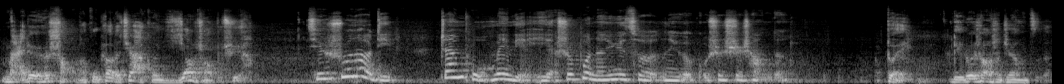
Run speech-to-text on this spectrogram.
买的人少了，股票的价格一样上不去啊。其实说到底，占卜魅力也是不能预测那个股市市场的。对，理论上是这样子的。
